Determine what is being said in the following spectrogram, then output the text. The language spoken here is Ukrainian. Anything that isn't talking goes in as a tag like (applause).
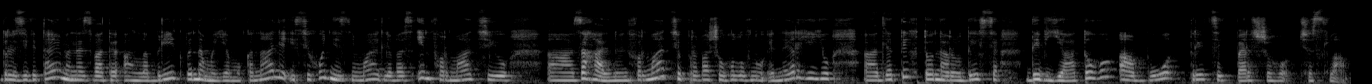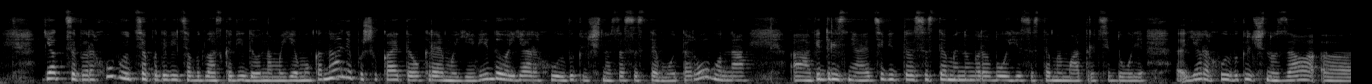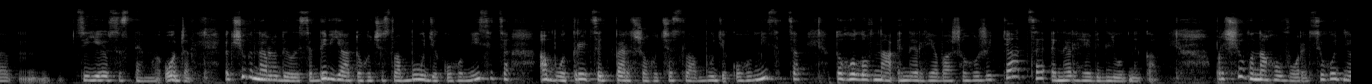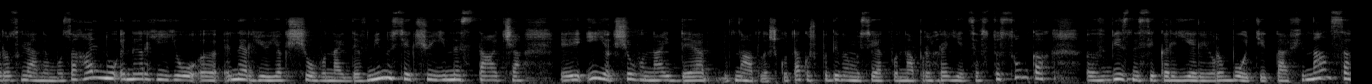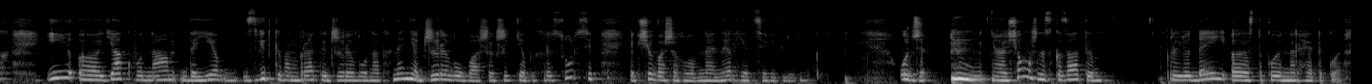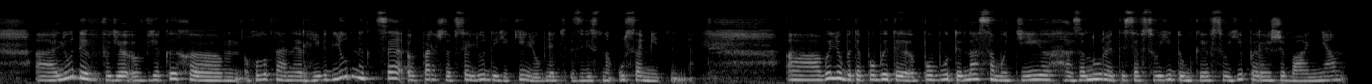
Друзі, вітаю! Мене звати Алла Брік. Ви на моєму каналі, і сьогодні знімаю для вас інформацію, загальну інформацію про вашу головну енергію для тих, хто народився 9 або 31 числа. Як це вираховується? Подивіться, будь ласка, відео на моєму каналі. Пошукайте окремо є відео. Я рахую виключно за системою Таро. Вона відрізняється від системи нумерології, системи матриці долі. Е, Я рахую виключно за а, цією системою. Отже, якщо ви народилися 9 числа будь-якого місяця або 31 числа будь-якого місяця, то головна енергія вашого життя це енергія відлюдника. Про що вона говорить? Сьогодні розглянемо загальну енергію, е, енергію, якщо вона йде в мінусі, якщо її нестача, е, і якщо вона йде в надлишку. Також подивимося, як вона програється в стосунках, в бізнесі, кар'єрі, роботі та фінансах, і е, як вона дає, звідки вам брати джерело натхнення, джерело ваших життєвих ресурсів, якщо ваша головна енергія це відлюдник. Отже, (clears throat) що можна сказати? Про людей е, з такою енергетикою. Е, Люди, в яких е, головна енергія відлюдник, це е, перш за все люди, які люблять, звісно, усамітнення. Ви любите побити, побути на самоті, зануритися в свої думки, в свої переживання.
